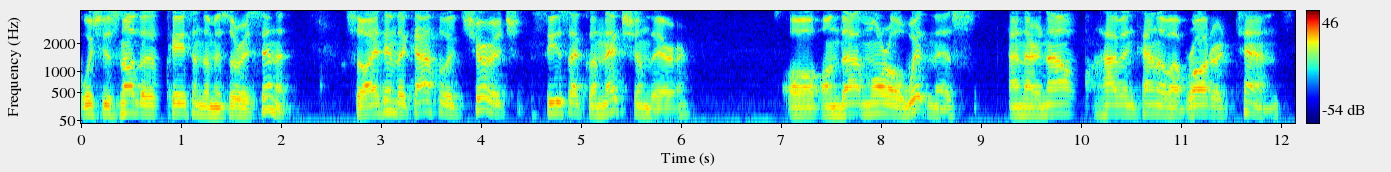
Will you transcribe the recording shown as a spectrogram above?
which is not the case in the Missouri Synod. So I think the Catholic Church sees a connection there on that moral witness and are now having kind of a broader tent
